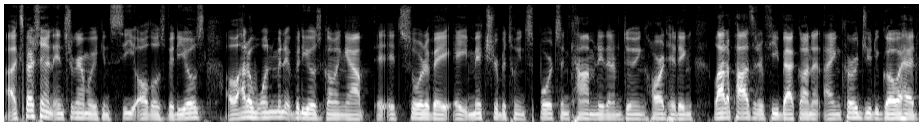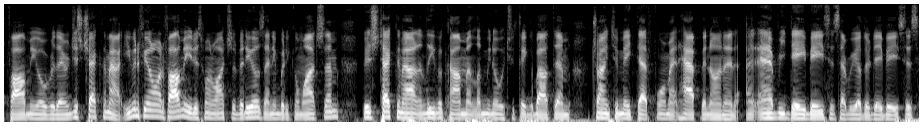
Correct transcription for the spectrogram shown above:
uh, especially on Instagram where you can see all those videos. A lot of one minute videos going out. It's sort of a, a mixture between sports and comedy that I'm doing, hard hitting. A lot of positive feedback on it. I encourage you to go ahead, follow me over there, and just check them out. Even if you don't want to follow me, you just want to watch the videos, anybody can watch them. Just check them out and leave a comment. Let me know what you think about them. Trying to make that format happen on an, an everyday basis, every other day basis.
